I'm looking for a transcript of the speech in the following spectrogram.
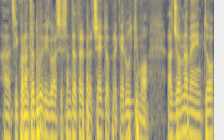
anzi 42,63% perché è l'ultimo aggiornamento.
